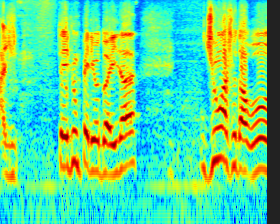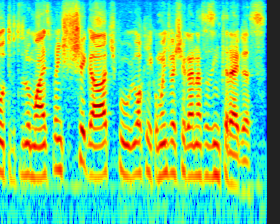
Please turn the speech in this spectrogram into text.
a gente teve um período aí da, de um ajudar o outro e tudo mais, pra gente chegar, tipo, ok, como a gente vai chegar nessas entregas?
